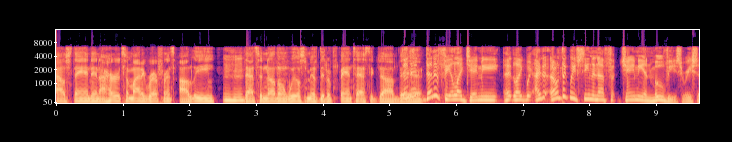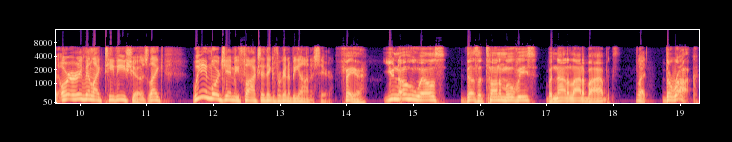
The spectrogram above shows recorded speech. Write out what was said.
outstanding. I heard somebody reference Ali. That's another one. Will Smith did a fantastic job there. Doesn't it, doesn't it feel like Jamie? Like I don't think we've seen enough Jamie in movies recently, or, or even like TV shows. Like we need more Jamie Foxx. I think if we're going to be honest here. Fair. You know who else does a ton of movies, but not a lot of biopics? What? The Rock.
